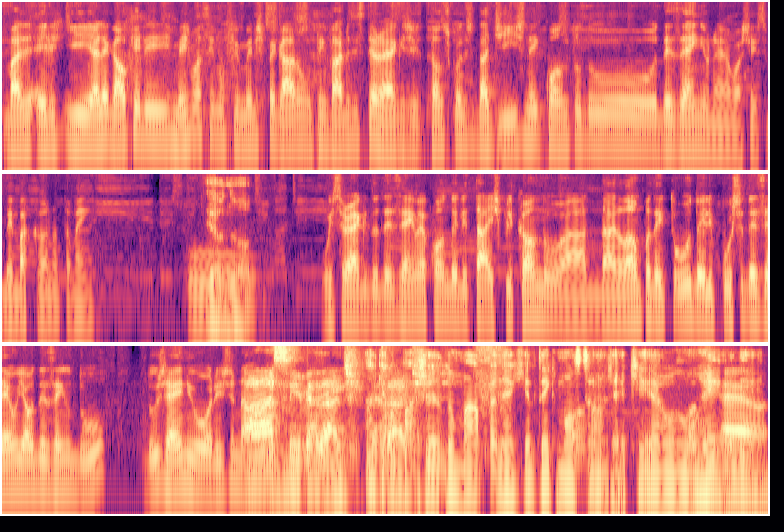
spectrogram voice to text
Mas ele, e é legal que eles, mesmo assim, no filme, eles pegaram, tem vários easter eggs, de tantas coisas da Disney quanto do desenho, né? Eu achei isso bem bacana também. O, Eu não- o easter egg do desenho é quando ele tá explicando a da lâmpada e tudo, ele puxa o desenho e é o desenho do, do gênio original. Ah, sim, verdade. Aquela Verdade. parte do mapa, né, que ele tem que mostrar onde é que é o Quando- reino é, dele.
